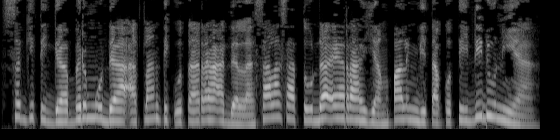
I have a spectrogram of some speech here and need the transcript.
Segitiga Bermuda Atlantik Utara adalah salah satu daerah yang paling ditakuti di dunia.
